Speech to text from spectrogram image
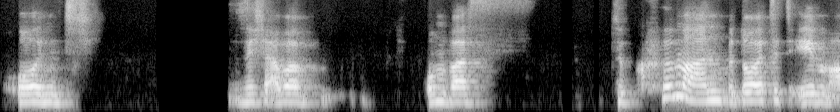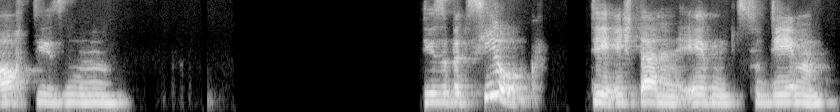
Und sich aber um was zu kümmern, bedeutet eben auch diesen, diese Beziehung, die ich dann eben zu dem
